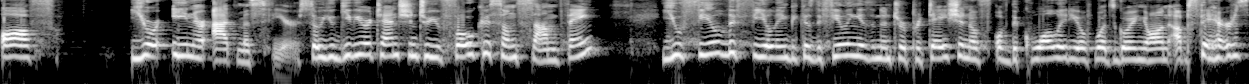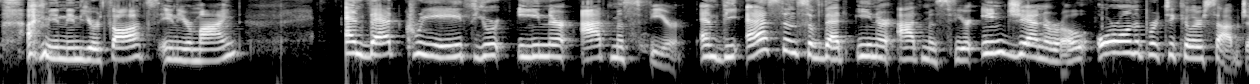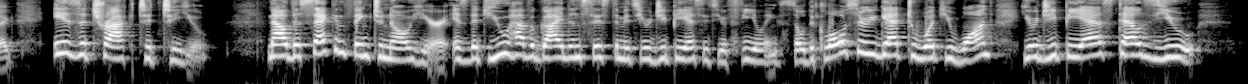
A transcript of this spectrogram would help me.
of your inner atmosphere. So you give your attention to, you focus on something, you feel the feeling because the feeling is an interpretation of, of the quality of what's going on upstairs. I mean, in your thoughts, in your mind. And that creates your inner atmosphere. And the essence of that inner atmosphere in general or on a particular subject is attracted to you. Now, the second thing to know here is that you have a guidance system, it's your GPS, it's your feelings. So, the closer you get to what you want, your GPS tells you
